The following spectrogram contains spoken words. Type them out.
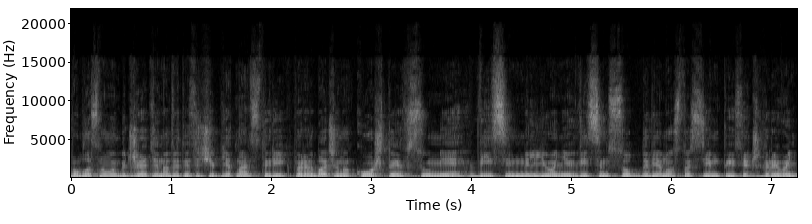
В обласному бюджеті на 2015 рік передбачено кошти в сумі 8 мільйонів 897 тисяч гривень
